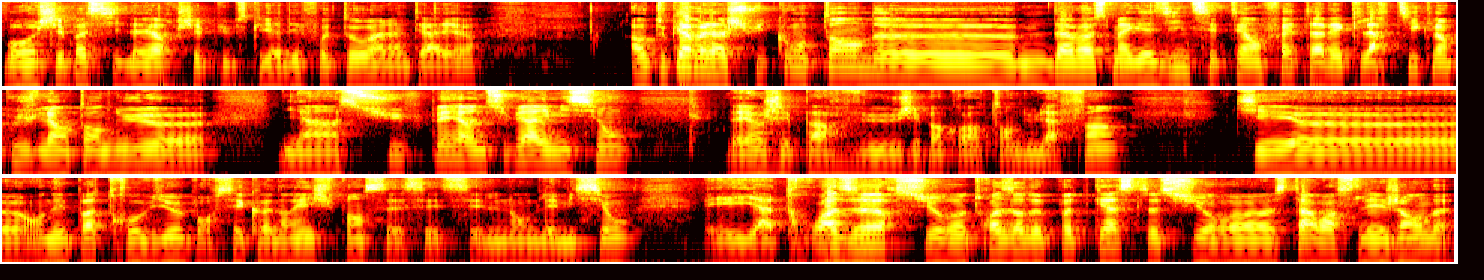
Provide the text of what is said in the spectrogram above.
Bon je sais pas si d'ailleurs je sais plus parce qu'il y a des photos à l'intérieur. En tout cas voilà, je suis content d'avoir ce magazine. C'était en fait avec l'article. En plus je l'ai entendu. euh, il y a une super émission. D'ailleurs j'ai pas revu, j'ai pas encore entendu la fin qui est euh, on n'est pas trop vieux pour ces conneries je pense c'est- le nom de l'émission et il y a trois heures sur trois heures de podcast sur euh, Star Wars Legend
